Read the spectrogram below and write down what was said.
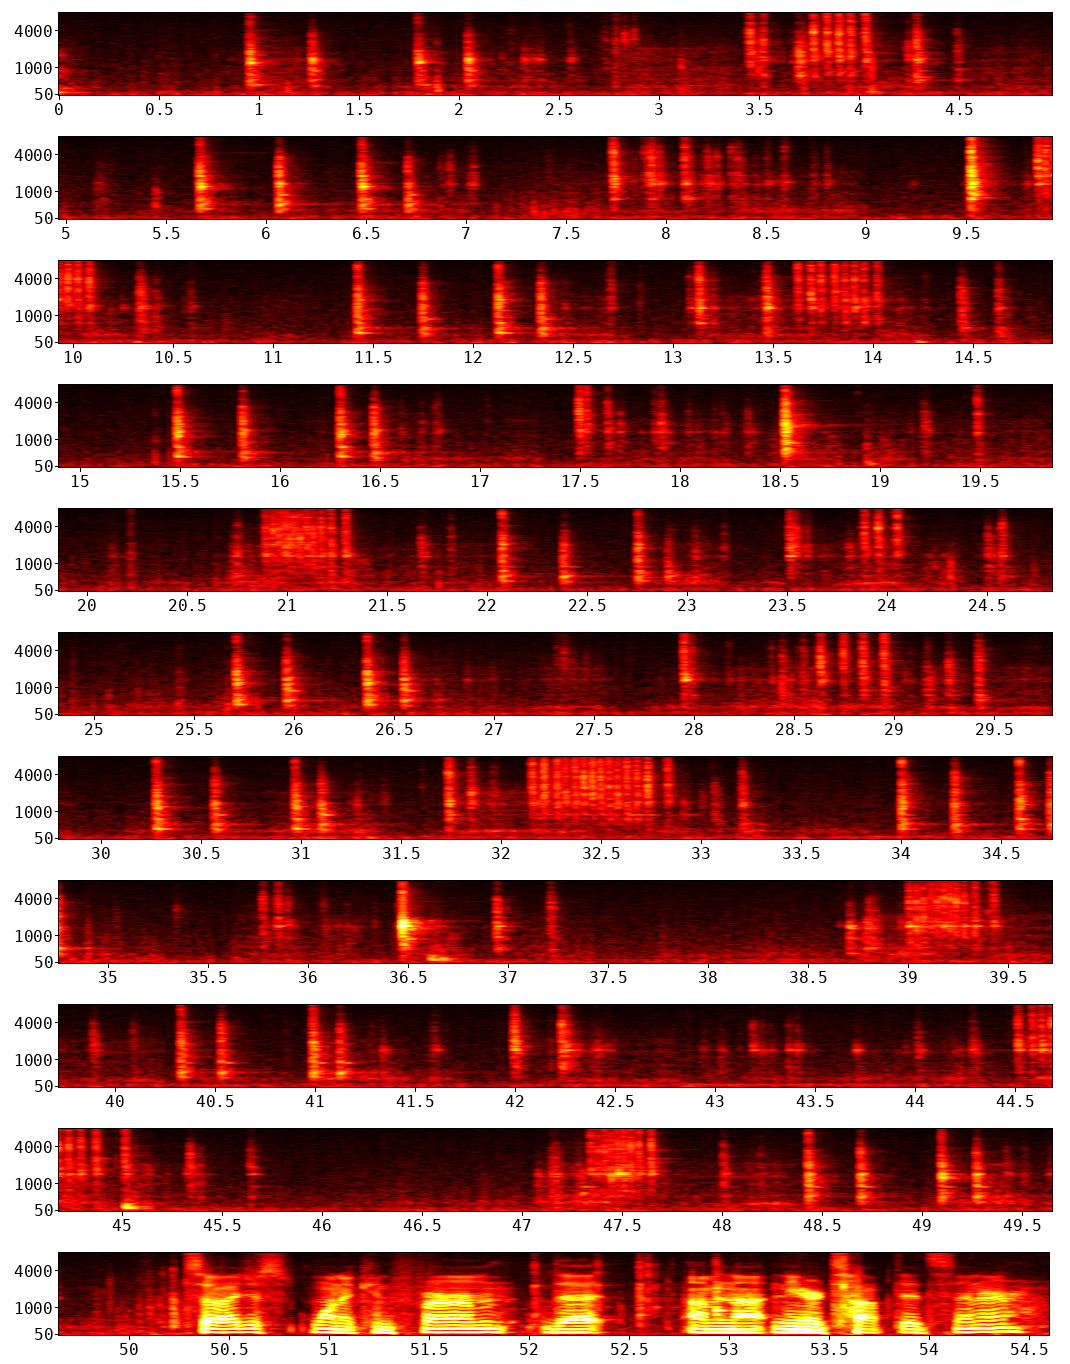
So I just want to confirm that I'm not near top dead center.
